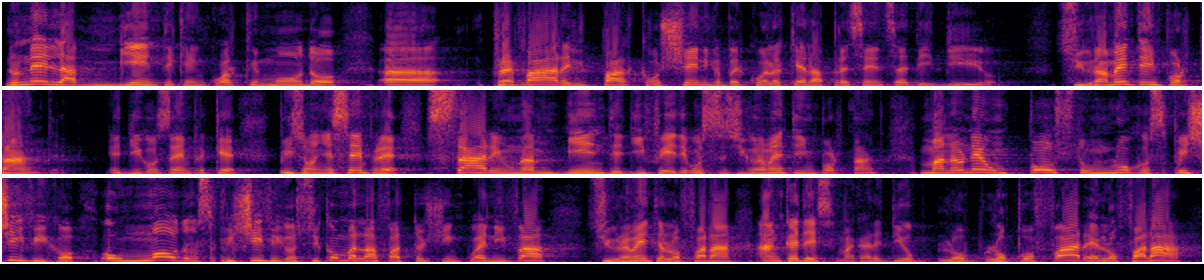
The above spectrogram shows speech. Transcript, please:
non è l'ambiente che in qualche modo uh, prepara il palcoscenico per quello che è la presenza di Dio. Sicuramente è importante, e dico sempre che bisogna sempre stare in un ambiente di fede, questo è sicuramente importante, ma non è un posto, un luogo specifico o un modo specifico, siccome l'ha fatto cinque anni fa, sicuramente lo farà anche adesso, magari Dio lo, lo può fare lo farà,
